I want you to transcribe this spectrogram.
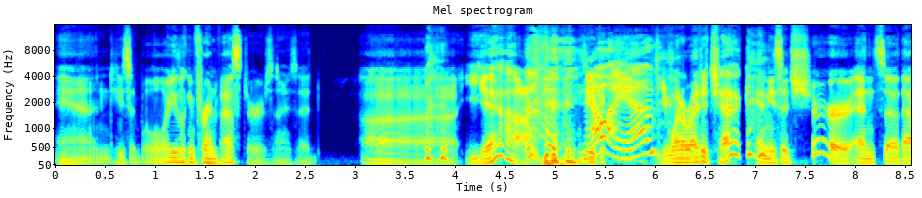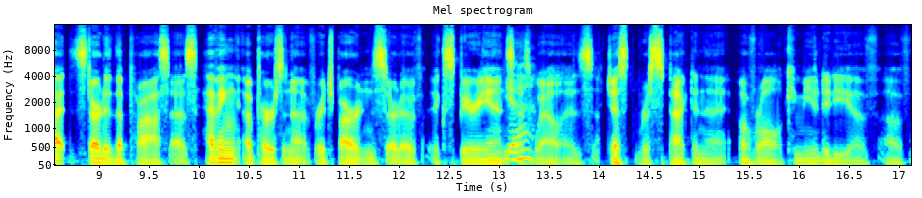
And he said, Well, are you looking for investors? And I said, uh, yeah. Now I am. You want to write a check? And he said, sure. And so that started the process. Having a person of Rich Barton's sort of experience Yeah. as well as just respect in the overall community of, of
